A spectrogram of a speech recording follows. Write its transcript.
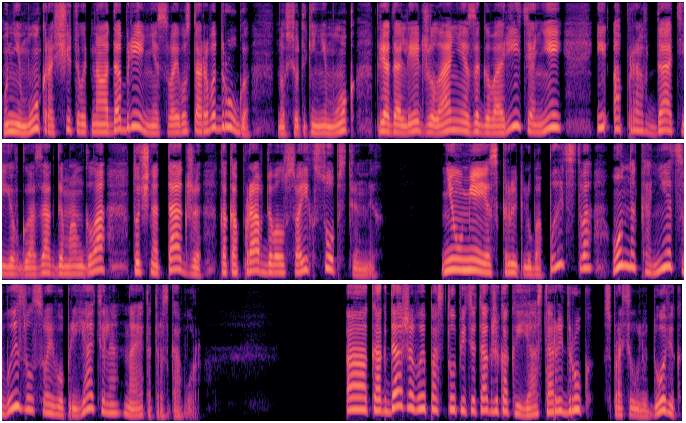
Он не мог рассчитывать на одобрение своего старого друга, но все-таки не мог преодолеть желание заговорить о ней и оправдать ее в глазах Демангла точно так же, как оправдывал в своих собственных. Не умея скрыть любопытство, он, наконец, вызвал своего приятеля на этот разговор. «А когда же вы поступите так же, как и я, старый друг?» — спросил Людовик,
